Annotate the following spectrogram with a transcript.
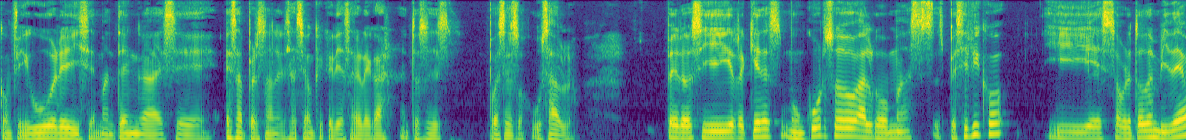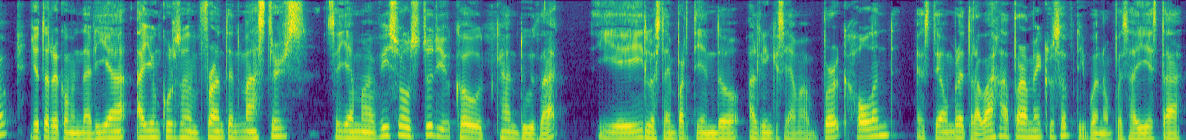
configure y se mantenga ese, esa personalización que querías agregar. Entonces, pues eso, usarlo. Pero si requieres un curso, algo más específico, y es sobre todo en video, yo te recomendaría, hay un curso en Frontend Masters, se llama Visual Studio Code Can Do That y ahí lo está impartiendo alguien que se llama Burke Holland. Este hombre trabaja para Microsoft y bueno, pues ahí está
